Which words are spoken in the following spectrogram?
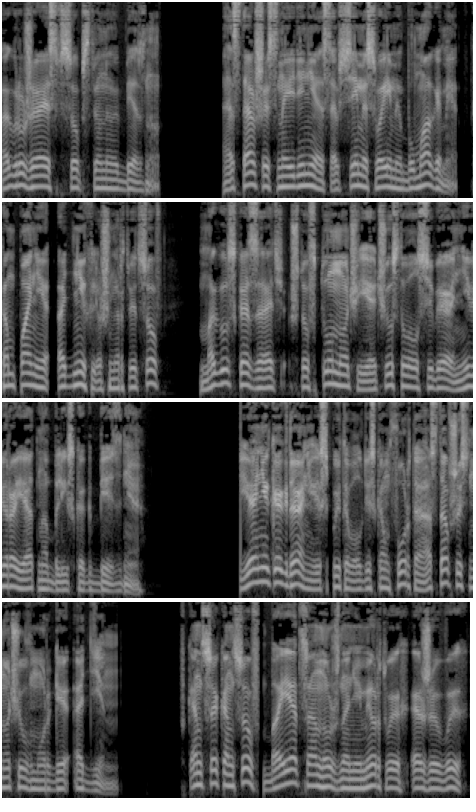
погружаясь в собственную бездну. Оставшись наедине со всеми своими бумагами в компании одних лишь мертвецов, Могу сказать, что в ту ночь я чувствовал себя невероятно близко к бездне. Я никогда не испытывал дискомфорта, оставшись ночью в морге один. В конце концов, бояться нужно не мертвых, а живых,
